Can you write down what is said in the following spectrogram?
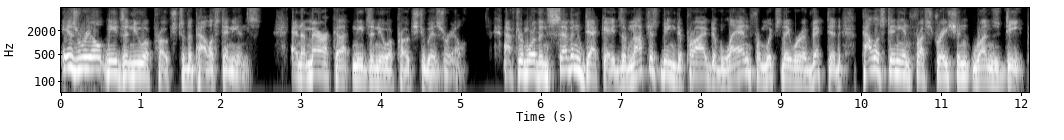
Israel needs a new approach to the Palestinians, and America needs a new approach to Israel. After more than seven decades of not just being deprived of land from which they were evicted, Palestinian frustration runs deep.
